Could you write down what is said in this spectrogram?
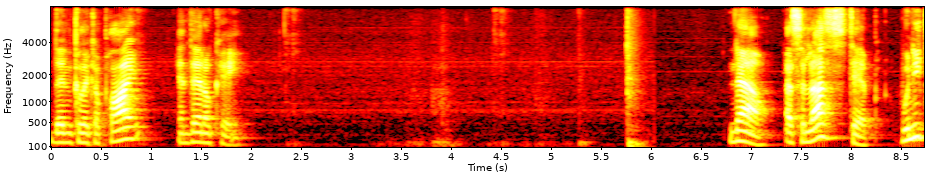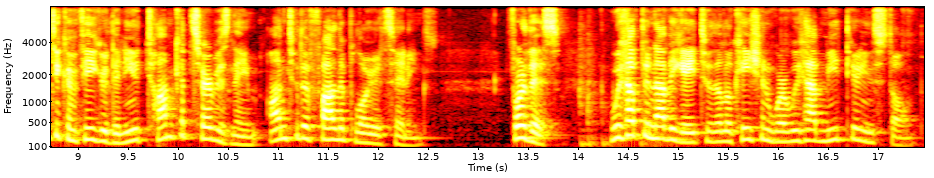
Then click apply and then OK. Now, as a last step, we need to configure the new Tomcat service name onto the file deployer settings. For this, we have to navigate to the location where we have Mid-Tier installed.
